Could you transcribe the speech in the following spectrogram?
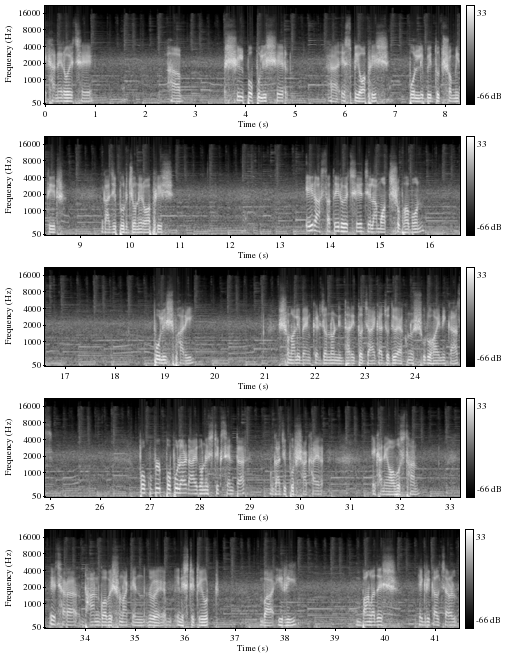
এখানে রয়েছে শিল্প পুলিশের এসপি অফিস, পল্লী বিদ্যুৎ সমিতির, গাজীপুর জোনের অফিস। এই রাস্তাতেই রয়েছে জেলা মৎস্য ভবন। পুলিশ ফাঁড়ি। সোনালী ব্যাংকের জন্য নির্ধারিত জায়গা যদিও এখনও শুরু হয়নি কাজ। পপুলার ডায়াগনস্টিক সেন্টার গাজীপুর শাখায় এখানে অবস্থান। এছাড়া ধান গবেষণা কেন্দ্র, ইনস্টিটিউট বা IRRI, Bangladesh agricultural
